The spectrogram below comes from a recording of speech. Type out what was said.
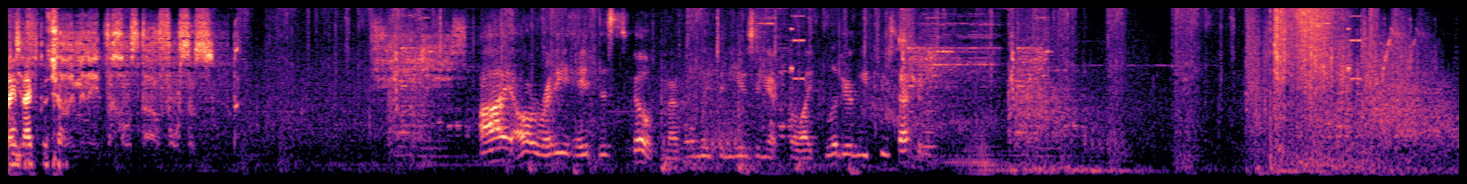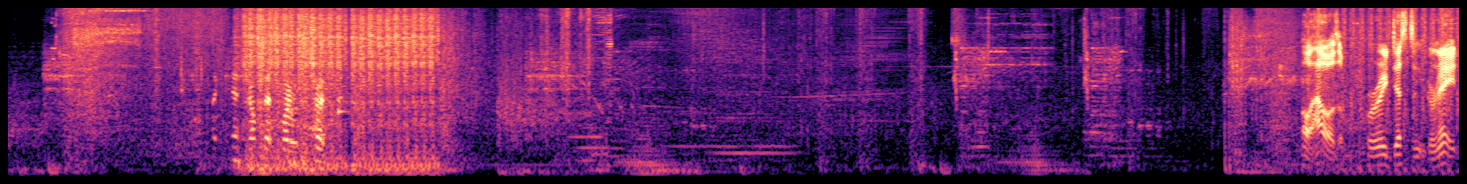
Going back to the shop. Eliminate the hostile forces. I already hate this scope, and I've only been using it for like literally two seconds. I can't jump that far with the truck. Oh, that was a pretty distant grenade.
